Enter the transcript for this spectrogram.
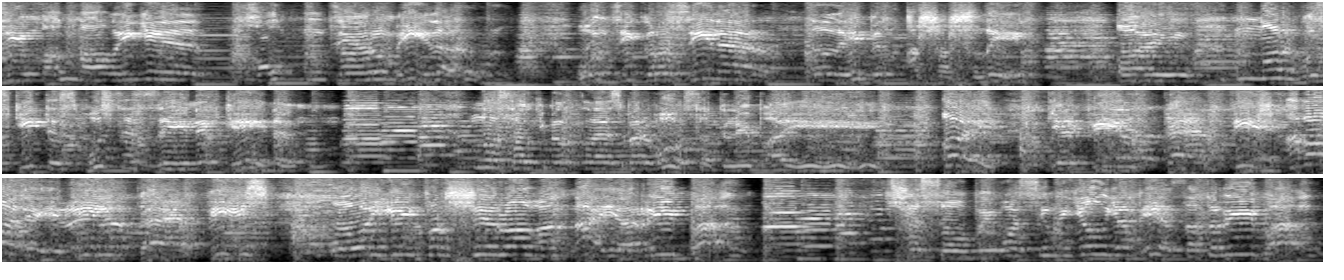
Sie Mamalige halten die Rumäner Und die Grosiner leben a Schaschlik Oi, nur was gibt es, muss es sehen nicht gehen Nur sag mir Klesber, wo es hat lieb ai Oi, gefilte Fisch, aber der gefilte Fisch Ой, ой, фаршированная рыба Часов бы восемь ел я без отрыва.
